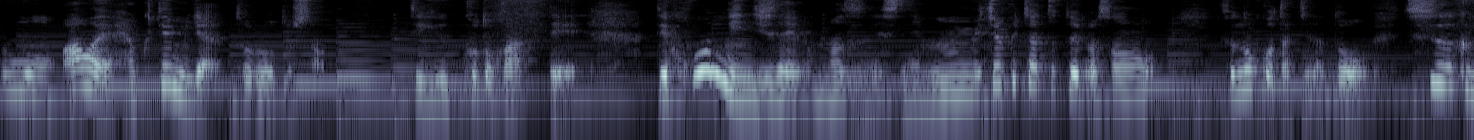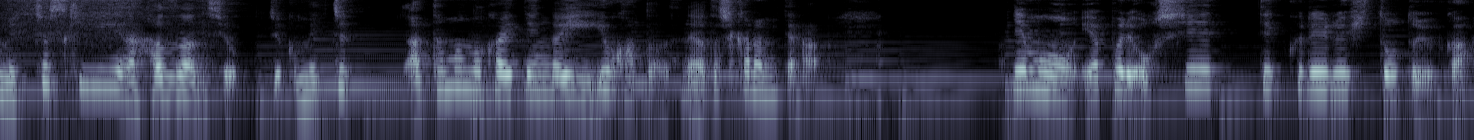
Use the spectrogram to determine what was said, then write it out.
もうあわや100点みたいな取ろうとした。っていうことがあって、で、本人自体がまずですね、めちゃくちゃ例えばその、その子たちだと、数学めっちゃ好きなはずなんですよ。っていうかめっちゃ頭の回転がいい、良かったですね、私から見たら。でも、やっぱり教えてくれる人というか、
